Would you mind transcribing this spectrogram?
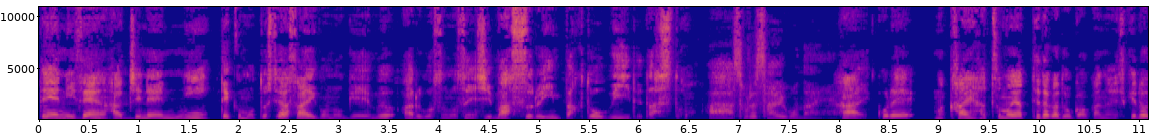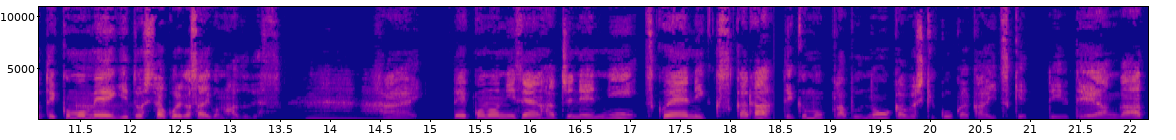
て、2008年にテクモとしては最後のゲーム、アルゴスの戦士マッスルインパクトを Wii で出すと。ああ、それ最後なんや。はい。これ、まあ、開発もやってたかどうかわかんないですけど、テクモ名義としてはこれが最後のはずです。うんはい。で、この2008年にスクエアエニックスからテクモ株の株式公開買い付けっていう提案があっ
